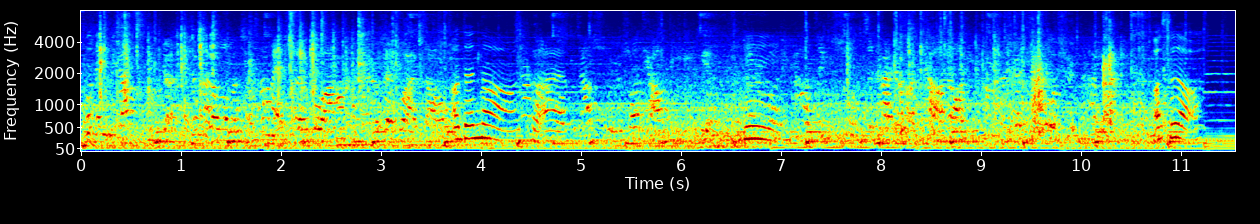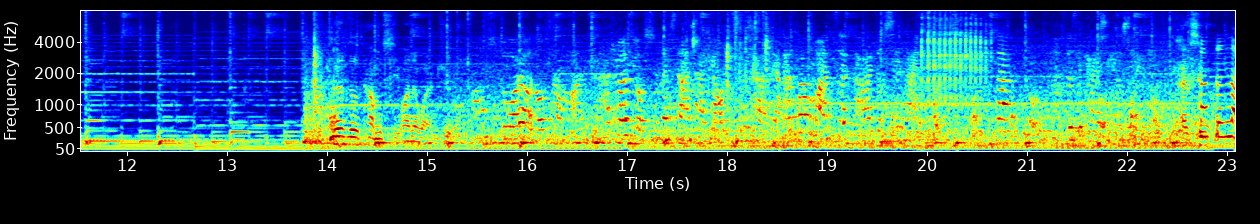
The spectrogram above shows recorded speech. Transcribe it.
布丁比较亲人，就可能我们手上没水果啊，它可能就会过来找我们。哦，真的可爱。比较属于说调皮一点。嗯。如果你靠近树枝，它就会跳到那个地方，它就会跳过去，很远。哦，是哦。那都是他们喜欢的玩具吗？所有都是玩具，它就会有事没事下摇几下这样。他们玩最可爱就是奶头，但这是开心的声音。开心。真的。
